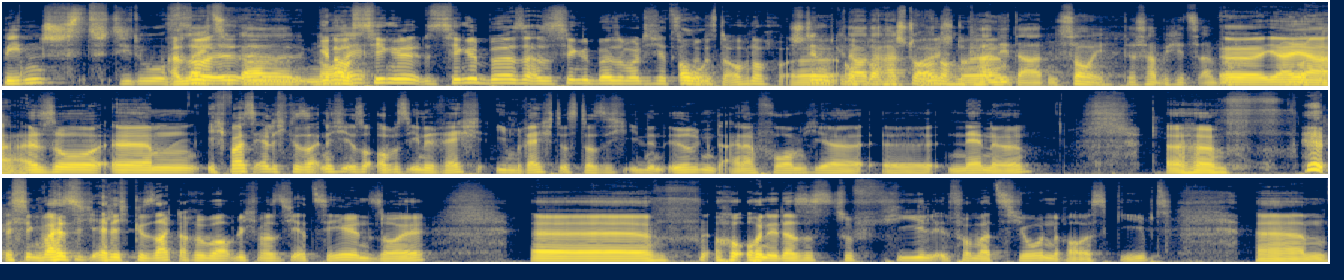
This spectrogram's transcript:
bingst, die du Also, vielleicht sogar äh, genau, Single, Singlebörse, also Singlebörse wollte ich jetzt Oh, zumindest auch noch. äh, Stimmt, genau, auch da hast du auch noch einen. Kandidaten. Sorry, das habe ich jetzt einfach. Äh, ja, ja, also ähm, ich weiß ehrlich gesagt nicht, ob es ihm recht, ihm recht ist, dass ich ihn in irgendeiner Form hier äh, nenne. Ähm, deswegen weiß ich ehrlich gesagt auch überhaupt nicht, was ich erzählen soll, äh, ohne dass es zu viel Informationen rausgibt. Ähm,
